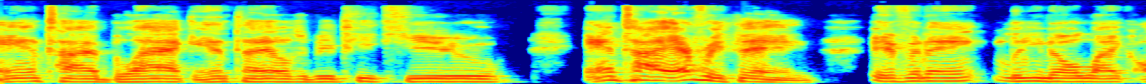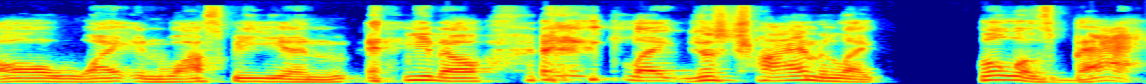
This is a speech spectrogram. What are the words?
anti-black, anti-LGBTQ, anti-everything. If it ain't, you know, like all white and waspy and, you know, like just trying to like pull us back.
